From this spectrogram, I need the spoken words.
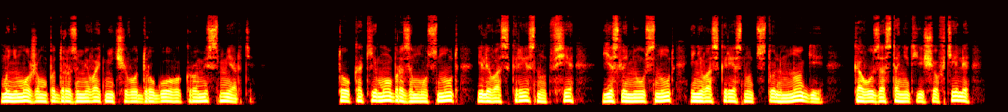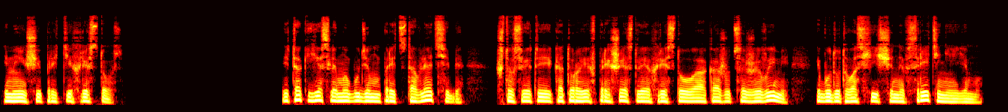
мы не можем подразумевать ничего другого, кроме смерти, то каким образом уснут или воскреснут все, если не уснут и не воскреснут столь многие, кого застанет еще в теле, имеющий прийти Христос. Итак, если мы будем представлять себе, что святые, которые в пришествии Христова окажутся живыми и будут восхищены в сретении Ему,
